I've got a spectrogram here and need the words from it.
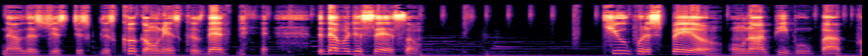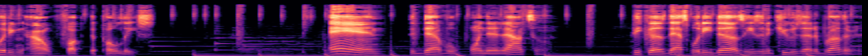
Now let's just just let's cook on this because that the devil just said something. Cube put a spell on our people by putting out "fuck the police," and the devil pointed it out to him because that's what he does. He's an accuser of the brethren.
